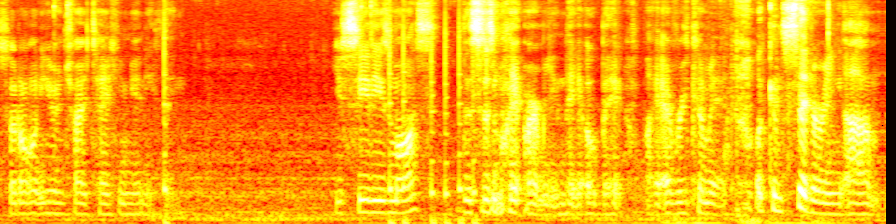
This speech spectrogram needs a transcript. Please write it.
So don't even try taking anything. You see these moths? This is my army and they obey my every command. Well, considering um,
